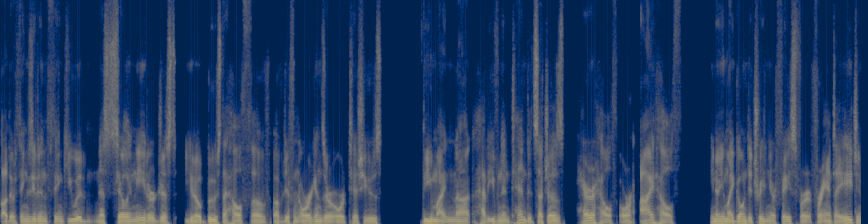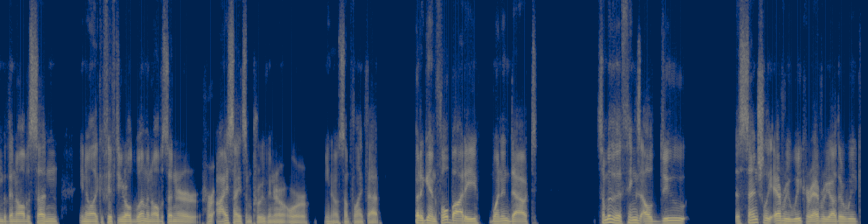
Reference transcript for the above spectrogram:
other things you didn't think you would necessarily need or just you know boost the health of of different organs or, or tissues that you might not have even intended such as hair health or eye health. You know you might go into treating your face for for anti-aging but then all of a sudden you know like a 50 year old woman all of a sudden her her eyesight's improving or or you know something like that. But again full body when in doubt some of the things i'll do essentially every week or every other week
